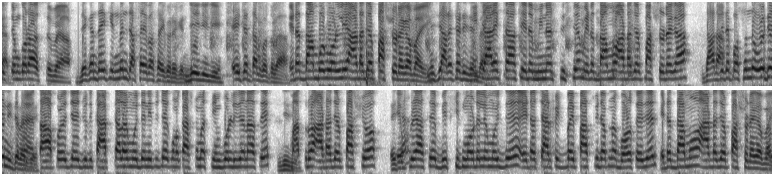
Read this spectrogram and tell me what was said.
সিস্টেম করা আছে ভাইয়া। যেখান থেকে কিনবেন যাচাই বাছাই করে কিনবেন জি জি জি। এইটার দাম কত ভাই এটার দাম বলব অনলি আট হাজার পাঁচশো টাকা ভাই। নিচে আরেকটা ডিজাইন নিচে আরেকটা আছে এটা মিনার সিস্টেম এটার দামও আট হাজার পাঁচশো টাকা। যার যেটা পছন্দ ওইটাই নিতে হ্যাঁ, পারবে। তারপরে যে যদি কাঠ কালার মধ্যে নিতে চায় কোনো কাস্টমার সিম্পল ডিজাইন আছে। মাত্র আট হাজার পাঁচশো। এটা? এরপরে আছে বিস্কিট মডেলের মধ্যে এটা চার ফিট বাই পাঁচ ফিট আপনার বড় সাইজের এটার দামও আট হাজার পাঁচশো টাকা ভাই।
